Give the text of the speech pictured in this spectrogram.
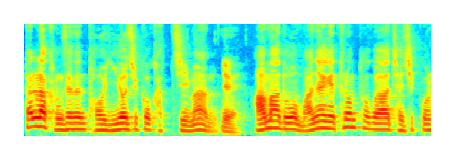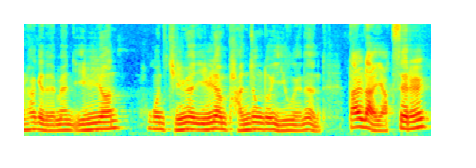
달러 강세는 더 이어질 것 같지만 예. 아마도 만약에 트럼프가 재집권을 하게 되면 1년 혹은 길면 1년 반 정도 이후에는 달러 약세를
